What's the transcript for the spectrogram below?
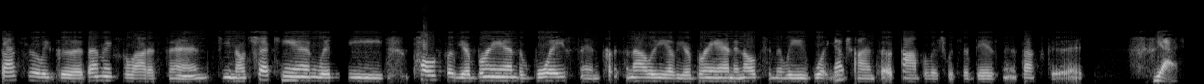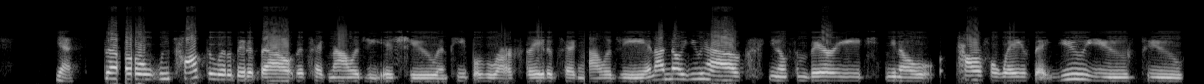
That's really good. That makes a lot of sense. You know, check in with the pulse of your brand, the voice and personality of your brand, and ultimately what you're trying to accomplish with your business. That's good. Yes. Yes. So we talked a little bit about the technology issue and people who are afraid of technology. And I know you have, you know, some very, you know, powerful ways that you use to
